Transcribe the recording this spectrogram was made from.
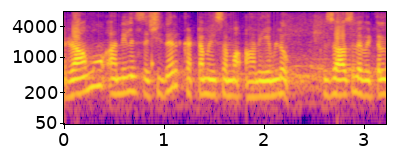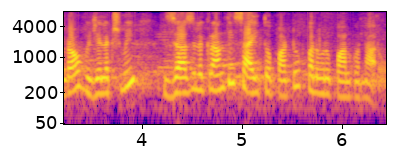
రాము అనిల్ శశిధర్ కట్టమైసమ్మ ఆలయంలో జాజుల విఠలరావు విజయలక్ష్మి జాజుల క్రాంతి సాయితో పాటు పలువురు పాల్గొన్నారు.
